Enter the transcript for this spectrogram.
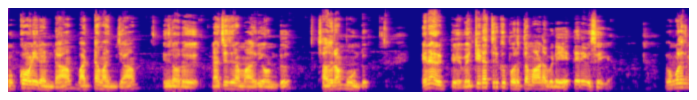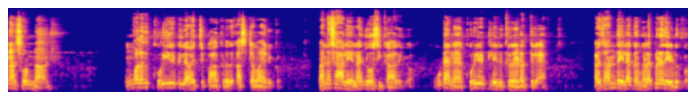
முக்கோணி ரெண்டாம் வட்டம் அஞ்சாம் இதுல ஒரு நட்சத்திரம் மாதிரி ஒன்று சதுரம் மூன்று என இட்டு வெற்றிடத்திற்கு பொருத்தமான விடையை தெரிவு செய்ய உங்களுக்கு நான் சொன்னான் உங்களுக்கு குறியீட்டுல வச்சு பார்க்கறது கஷ்டமா இருக்கும். மனசாலையெல்லாம் யோசிக்காதீங்க. உடனே குறியீட்டுல இருக்கிற இடத்துல அவ தந்த இலக்கங்களை பிரதியிடுங்க.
